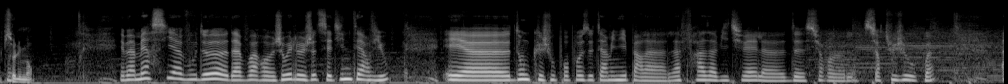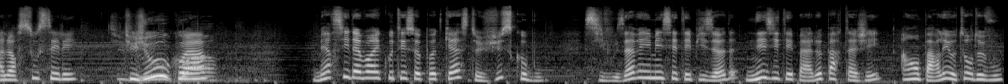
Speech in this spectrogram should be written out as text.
absolument. Eh ben, merci à vous deux d'avoir euh, joué le jeu de cette interview. Et euh, donc, je vous propose de terminer par la, la phrase habituelle euh, de, sur, sur Tu joues ou quoi Alors, sous scellé, tu joues ou quoi Merci d'avoir écouté ce podcast jusqu'au bout. Si vous avez aimé cet épisode, n'hésitez pas à le partager, à en parler autour de vous.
